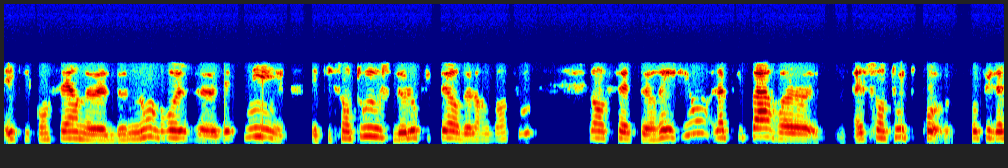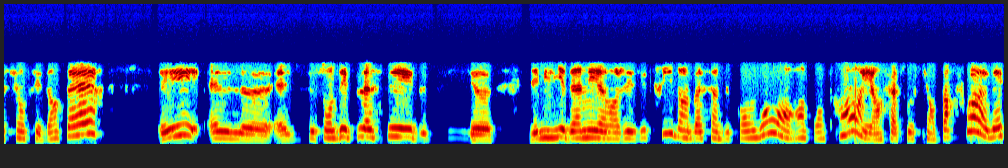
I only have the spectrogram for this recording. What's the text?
et qui concerne de nombreuses ethnies et qui sont tous de locuteurs de langue bantou. Dans cette région, la plupart, euh, elles sont toutes populations sédentaires et elles, elles se sont déplacées depuis euh, des milliers d'années avant Jésus-Christ dans le bassin du Congo en rencontrant et en s'associant parfois avec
